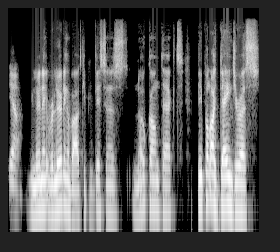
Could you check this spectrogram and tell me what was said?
Yeah. we're learning, we're learning about keeping distance, no contact. People are dangerous.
